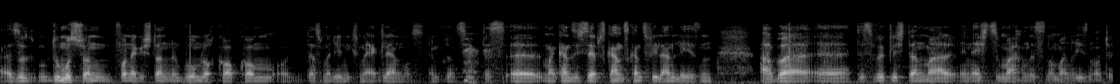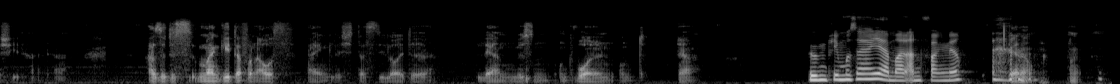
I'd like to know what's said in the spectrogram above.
also du musst schon von der gestandenen Wurmlochkorb kommen, dass man dir nichts mehr erklären muss, im Prinzip. Das, äh, man kann sich selbst ganz, ganz viel anlesen, aber äh, das wirklich dann mal in echt zu machen, ist nochmal ein Riesenunterschied halt. Also das, man geht davon aus eigentlich, dass die Leute lernen müssen und wollen und ja. Irgendwie muss er ja mal anfangen, ne? Genau.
